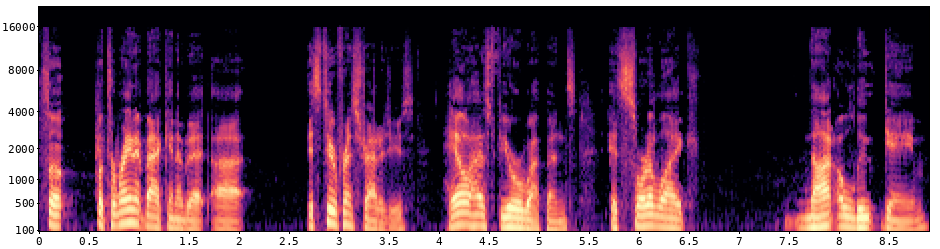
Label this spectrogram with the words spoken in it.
so, but to rein it back in a bit, uh, it's two different strategies. Halo has fewer weapons. It's sort of like not a loot game.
